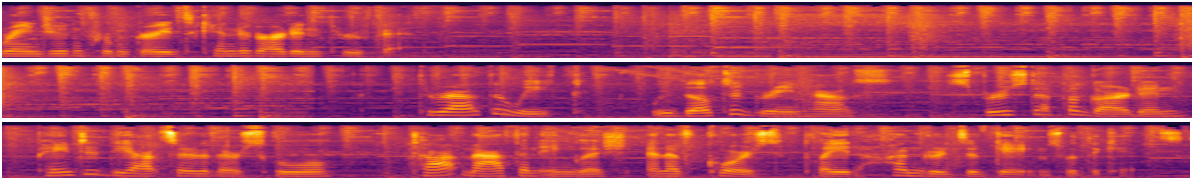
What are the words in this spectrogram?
ranging from grades kindergarten through fifth. Throughout the week, we built a greenhouse, spruced up a garden, painted the outside of their school, taught math and English, and of course, played hundreds of games with the kids.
